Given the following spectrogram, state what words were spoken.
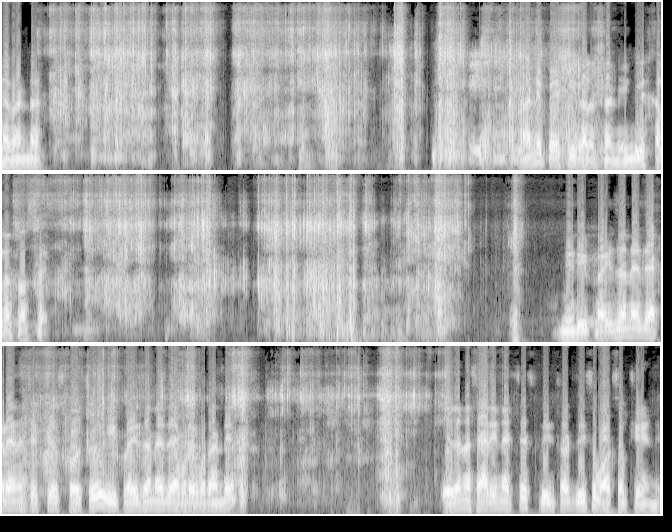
లెవెండర్. అన్ని పేస్ట్రీ కలర్స్ అండి ఇంగ్లీష్ కలర్స్ వస్తాయి. మీరు ఈ ప్రైస్ అనేది ఎక్కడైనా చెక్ చేసుకోవచ్చు ఈ ప్రైస్ అనేది ఎవరు ఇవ్వరండి. ఏదైనా శారీ నచ్చితే స్క్రీన్ షాట్ తీసి వాట్సాప్ చేయండి.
